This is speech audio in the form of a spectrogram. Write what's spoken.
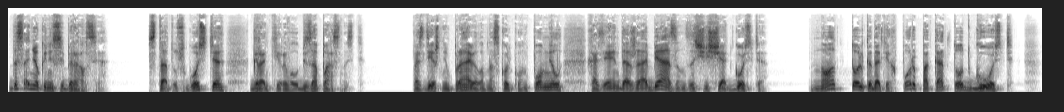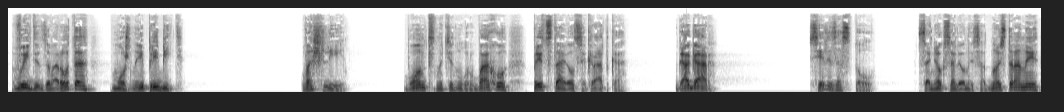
Да Санек и не собирался. Статус гостя гарантировал безопасность. По здешним правилам, насколько он помнил, хозяин даже обязан защищать гостя. Но только до тех пор, пока тот гость выйдет за ворота, можно и прибить. Вошли. Бонд натянул рубаху, представился кратко. «Гагар!» Сели за стол. Санек с Аленой с одной стороны,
